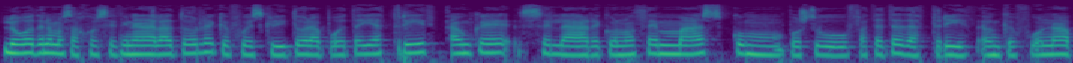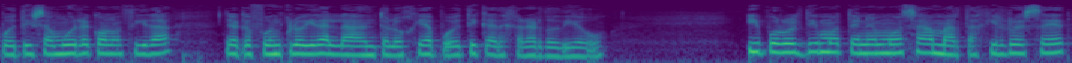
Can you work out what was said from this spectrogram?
Luego tenemos a Josefina de la Torre, que fue escritora, poeta y actriz, aunque se la reconoce más por su faceta de actriz, aunque fue una poetisa muy reconocida, ya que fue incluida en la antología poética de Gerardo Diego. Y por último tenemos a Marta Gil Roset,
